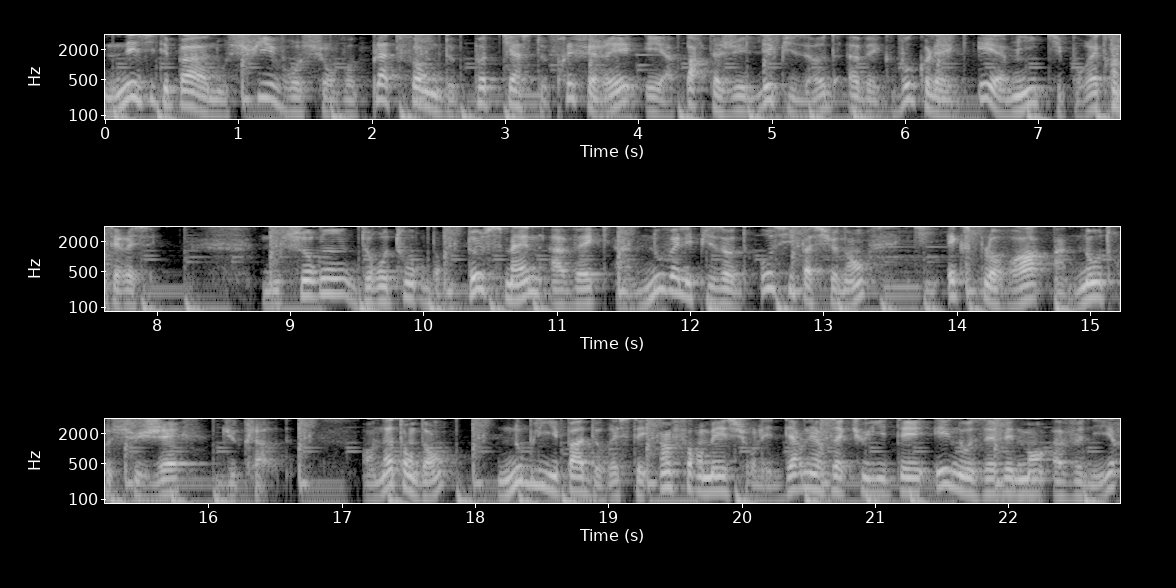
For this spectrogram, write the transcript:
n'hésitez pas à nous suivre sur votre plateforme de podcast préférée et à partager l'épisode avec vos collègues et amis qui pourraient être intéressés. Nous serons de retour dans deux semaines avec un nouvel épisode aussi passionnant qui explorera un autre sujet du cloud. En attendant, n'oubliez pas de rester informé sur les dernières actualités et nos événements à venir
